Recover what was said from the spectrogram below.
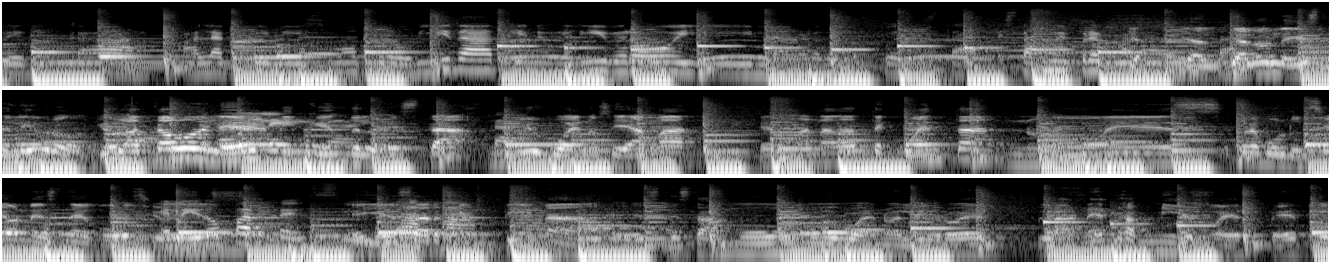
dedica al activismo pro vida, tiene un libro y Ya, ya, lo leíste el libro. Yo lo acabo de leer en mi. Kindle. Está Está- muy bueno. Se llama Hermana, date cuenta. No es revolución, es negocio. He leído Es- partes. Ella es argentina. Este está muy, muy bueno el libro. Es, la neta, mis respetos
